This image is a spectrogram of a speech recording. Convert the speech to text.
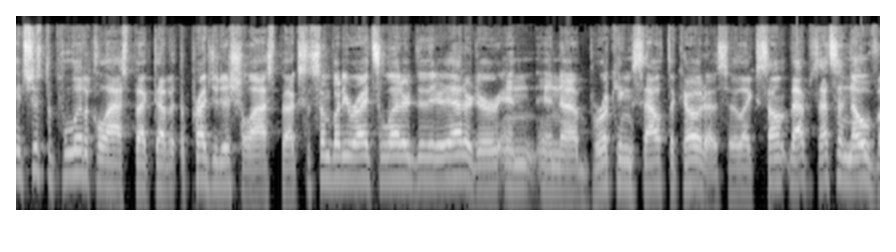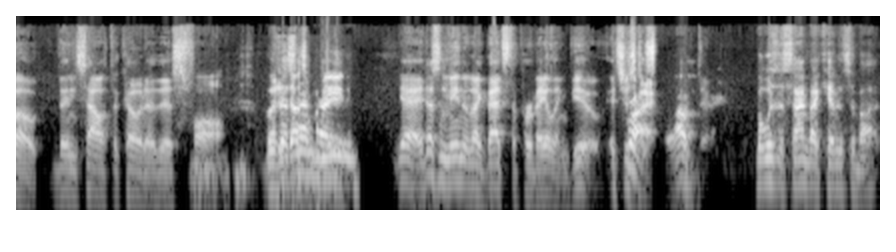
it's just the political aspect of it, the prejudicial aspect. So somebody writes a letter to the editor in in uh, Brookings, South Dakota. So like some that's that's a no vote in South Dakota this fall, but it doesn't mean yeah, it doesn't mean that like that's the prevailing view. It's just right. out there. But was it signed by Kevin Sabet?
